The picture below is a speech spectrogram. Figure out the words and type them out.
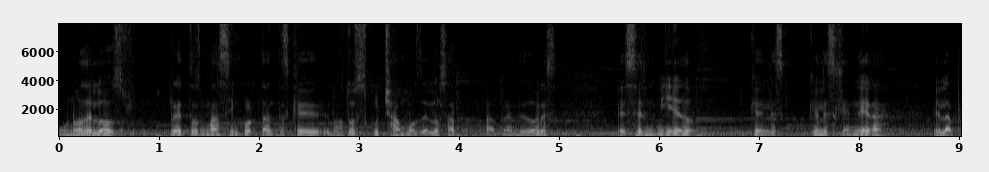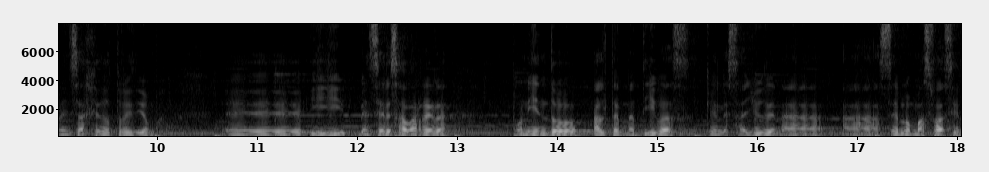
Uno de los retos más importantes que nosotros escuchamos de los aprendedores es el miedo que les, que les genera el aprendizaje de otro idioma. Eh, y vencer esa barrera poniendo alternativas que les ayuden a, hacerlo más fácil,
